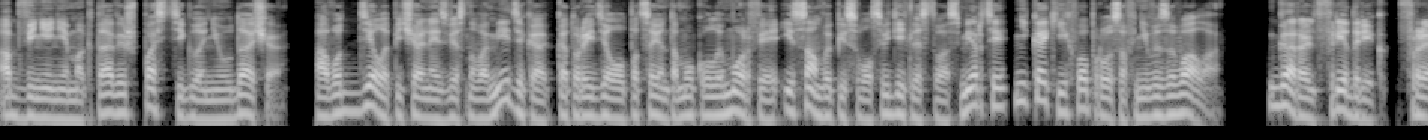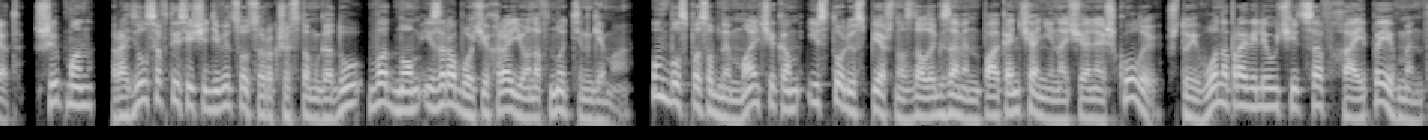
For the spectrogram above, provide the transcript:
Обвинение Мактавиш постигла неудача. А вот дело печально известного медика, который делал пациентам уколы морфия и сам выписывал свидетельство о смерти, никаких вопросов не вызывало. Гарольд Фредерик Фред Шипман родился в 1946 году в одном из рабочих районов Ноттингема. Он был способным мальчиком и столь успешно сдал экзамен по окончании начальной школы, что его направили учиться в High Pavement,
